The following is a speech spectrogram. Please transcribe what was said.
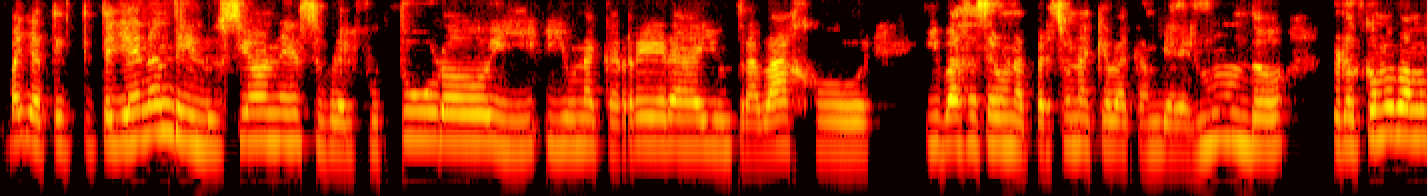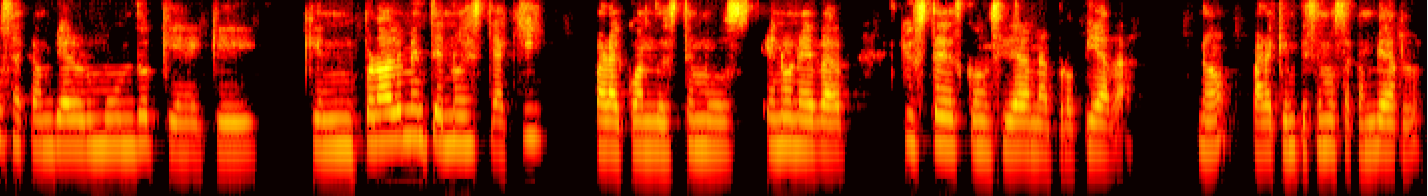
vaya, te, te llenan de ilusiones sobre el futuro y, y, una carrera y un trabajo y vas a ser una persona que va a cambiar el mundo, pero ¿cómo vamos a cambiar un mundo que, que, que probablemente no esté aquí para cuando estemos en una edad que ustedes consideran apropiada, ¿no? Para que empecemos a cambiarlo.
